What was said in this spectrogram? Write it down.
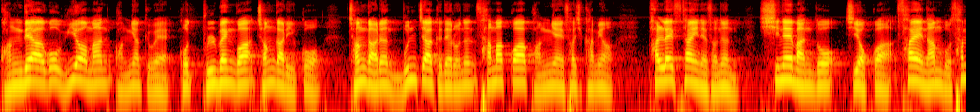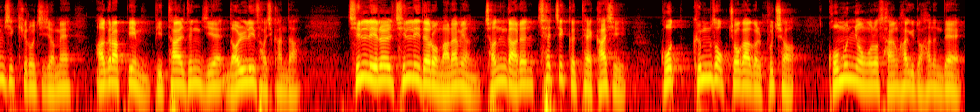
광대하고 위험한 광야 교회 곧 불뱀과 정갈이 있고 정갈은 문자 그대로는 사막과 광야에 서식하며 팔레스타인에서는 시내 반도 지역과 사해 남부 30km 지점에 아그라빔, 비탈 등지에 널리 서식한다. 진리를 진리대로 말하면 전갈은 채찍 끝에 가시, 곧 금속 조각을 붙여 고문용으로 사용하기도 하는데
